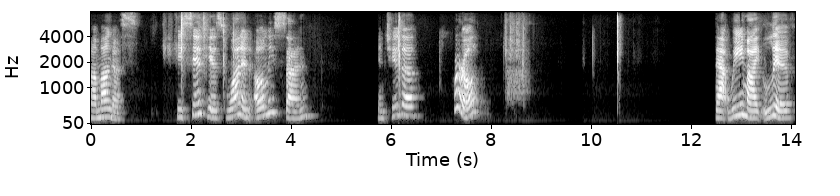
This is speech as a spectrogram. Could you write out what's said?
among us. He sent his one and only Son into the world that we might live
